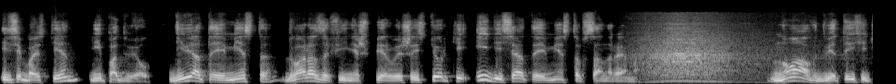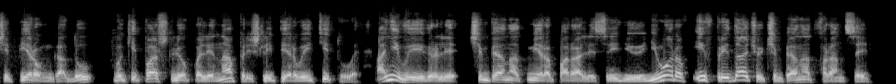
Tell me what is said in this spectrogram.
И Себастьян не подвел. Девятое место, два раза финиш в первой шестерки и десятое место в Сан-Ремо. Ну а в 2001 году в экипаж Лёпа Лина пришли первые титулы. Они выиграли чемпионат мира по ралли среди юниоров и в придачу чемпионат Франции.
